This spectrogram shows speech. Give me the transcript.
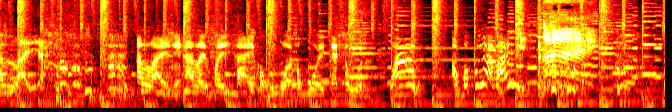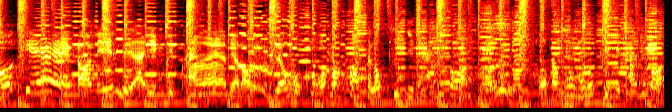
อะไรอะ อะไรเนี่ยอะไรไฟฉายของหัวขโมยการ์ตูนว้าวเอามาเพื่ออะไร โอเค ตอนนี้เหลืออีกสิบครั้งแล้วเดี๋ยวเราเดี๋ยวผมขอทำความเคารพที่อีกครั้งก่อนเออขอทำความเคารพที่อีกครั้งก่อน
